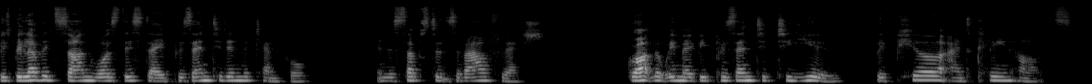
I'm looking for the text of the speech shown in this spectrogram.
whose beloved Son was this day presented in the temple in the substance of our flesh, grant that we may be presented to you with pure and clean hearts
